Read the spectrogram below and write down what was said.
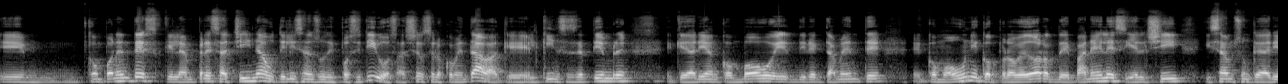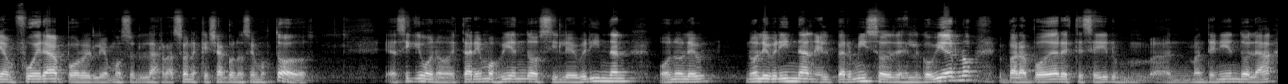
Eh, componentes que la empresa china utiliza en sus dispositivos. Ayer se los comentaba que el 15 de septiembre quedarían con Huawei directamente como único proveedor de paneles y LG y Samsung quedarían fuera por las razones que ya conocemos todos. Así que bueno, estaremos viendo si le brindan o no le, no le brindan el permiso desde el gobierno para poder este, seguir manteniendo la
